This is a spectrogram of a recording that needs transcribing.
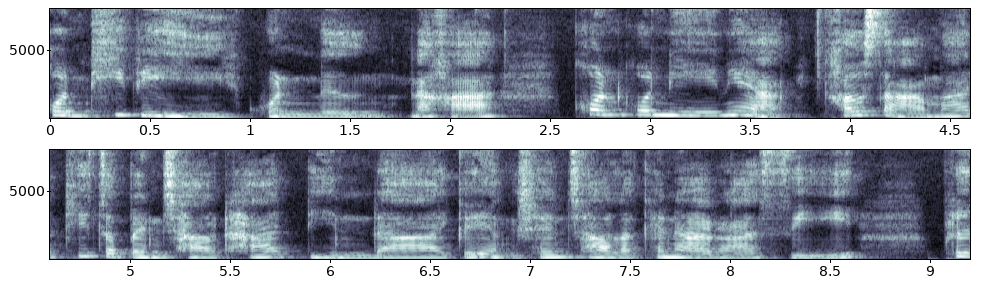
คนที่ดีคนหนึ่งนะคะ คนคนนี้เนี่ยเขาสามารถที่จะเป็นชาวธาตุดินได้ ก็อย่างเช่น ชาวลัคนาราศีพฤ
